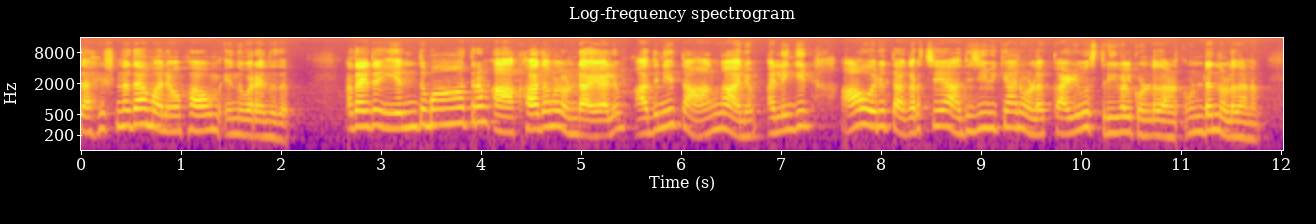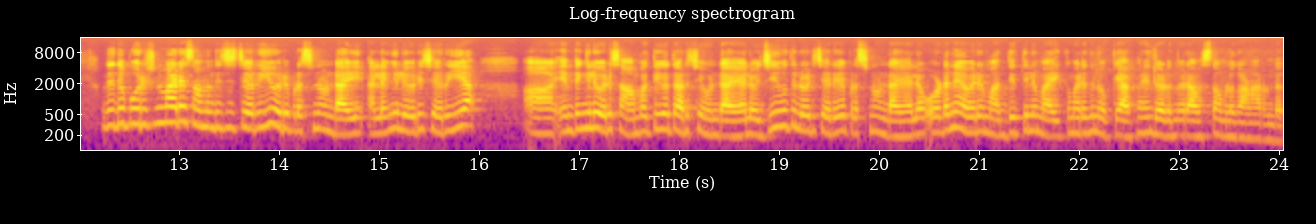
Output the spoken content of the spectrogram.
സഹിഷ്ണുതാ മനോഭാവം എന്ന് പറയുന്നത് അതായത് എന്തുമാത്രം ആഘാതങ്ങൾ ഉണ്ടായാലും അതിനെ താങ്ങാനും അല്ലെങ്കിൽ ആ ഒരു തകർച്ചയെ അതിജീവിക്കാനുമുള്ള കഴിവ് സ്ത്രീകൾക്കുള്ളതാണ് ഉണ്ടെന്നുള്ളതാണ്. അതായത് പുരുഷന്മാരെ സംബന്ധിച്ച് ചെറിയൊരു പ്രശ്നം ഉണ്ടായി അല്ലെങ്കിൽ ഒരു ചെറിയ എന്തെങ്കിലും ഒരു സാമ്പത്തിക തകർച്ച ഉണ്ടായാലോ ജീവിതത്തിൽ ഒരു ചെറിയ പ്രശ്നം ഉണ്ടായാലോ ഉടനെ അവർ മദ്യത്തിലും മയക്കുമരുന്നിലും ഒക്കെ അഭിനയം തേടുന്ന ഒരു അവസ്ഥ നമ്മൾ കാണാറുണ്ട്.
